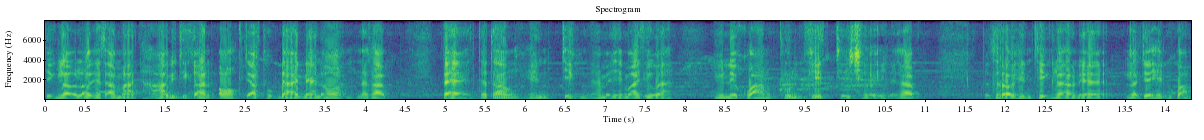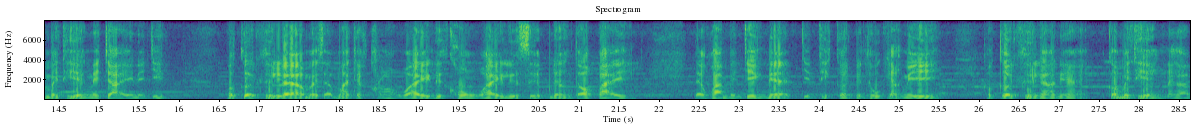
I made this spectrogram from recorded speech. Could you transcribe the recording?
จึงเราเราจะสามารถหาวิธีการออกจากทุกได้แน่นอนนะครับ แต่จะต้องเห็นจริงนะไม่ใช่หมายถึงว่าอยู่ในความคลุ่นคิดเฉยๆนะครับ แต่ถ้าเราเห็นจริงแล้วเนี่ยเราจะเห็นความไม่เที่ยงในใจในจิต ว่าเกิดขึ้นแล้วไม่สามารถจะครองไว้หรือคงไว้หรือสืบเนื่องต่อไป แต่ความเป็นจริงเนี่ยจิตที่เกิดเป็นทุกข์อย่างนี้ ก็เกิดขึ้นแล้วเนี่ยก็ไม่เที่ยงนะครับ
